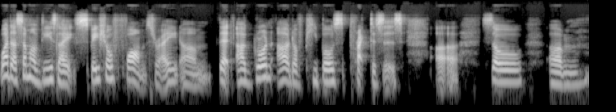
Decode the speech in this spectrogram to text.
what are some of these like spatial forms right um, that are grown out of people's practices uh, so um,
